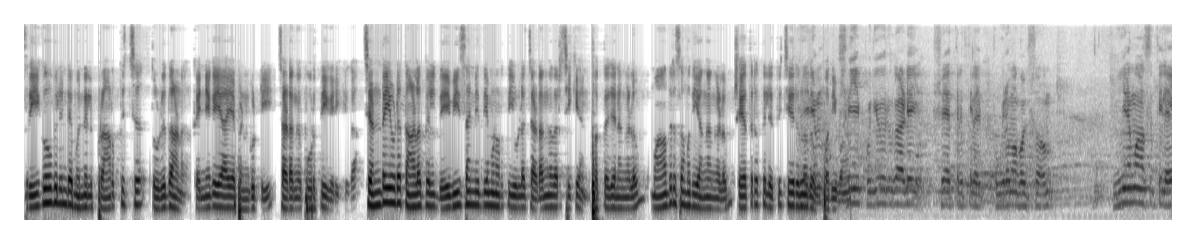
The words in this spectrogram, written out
ശ്രീകോവിലിന്റെ മുന്നിൽ പ്രാർത്ഥിച്ച് തൊഴുതാണ് കന്യകയായ പെൺകുട്ടി ചടങ്ങ് പൂർത്തീകരിക്കുക. ചെണ്ടയുടെ താളത്തിൽ ദേവീ സാന്നിധ്യമുണർത്തിയുള്ള ചടങ്ങ് ദർശിക്കാൻ ഭക്തജനങ്ങളും മാതൃസമിതി അംഗങ്ങളും ക്ഷേത്രത്തിൽ എത്തിച്ചേരുന്നതും പതിവാണ്. ശ്രീ പുതിയൂരുകാട് ക്ഷേത്രത്തിലെ പൂരമഹോത്സവം മീനമാസത്തിലെ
